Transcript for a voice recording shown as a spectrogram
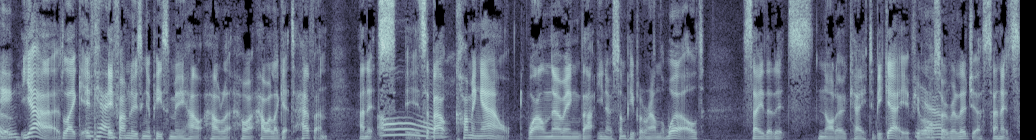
really? yeah, like if Okay. if I'm losing a piece of me, how how how, how will I get to heaven? And it's it's Oh. about coming out while knowing that you know some people around the world say that it's not okay to be gay if you're Yeah. also religious, and it's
